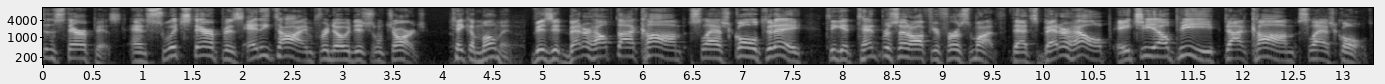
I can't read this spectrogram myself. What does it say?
therapist and switch therapists anytime for no additional charge. Take a moment. Visit betterhelp.com slash gold today to get 10% off your first month. That's betterhelp, H-E-L-P dot com slash gold.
